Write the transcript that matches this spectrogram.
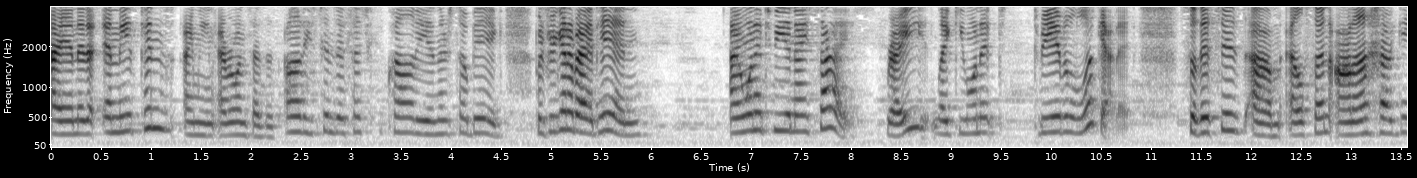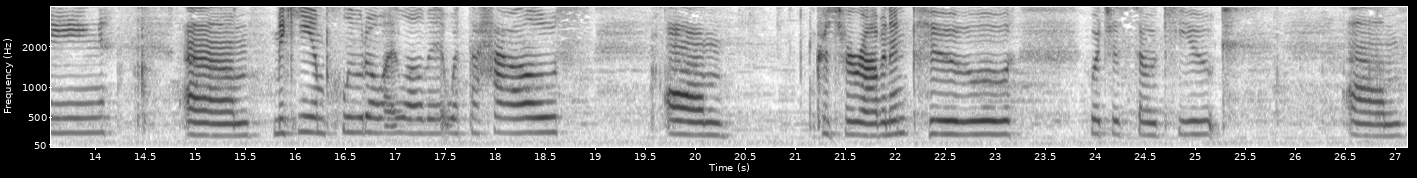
I ended up, and these pins, I mean, everyone says this, oh, these pins are such good quality and they're so big. But if you're gonna buy a pin, I want it to be a nice size, right? Like you want it to be able to look at it. So this is um, Elsa and Anna hugging. Um, Mickey and Pluto, I love it, with the house. Um, Christopher Robin and Pooh, which is so cute. Um,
